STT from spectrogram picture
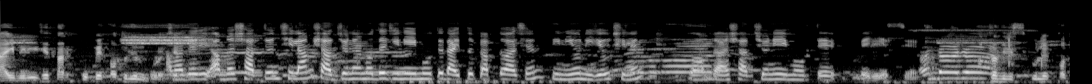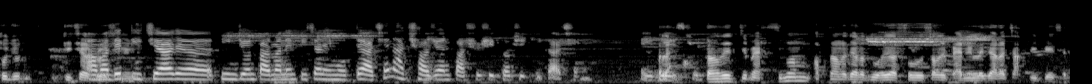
রায় বেরিয়েছে তার কোপে কতজন পড়েছে? আমাদের আমরা সাতজন ছিলাম। সাতজনের মধ্যে যিনি এই মুহূর্তে দায়িত্বপ্রাপ্ত আছেন তিনিও নিজেও ছিলেন। তো আমরা সাতজনই এই মুহূর্তে বেরিয়ে এসেছি। আপনাদের স্কুলে কতজন টিচার আমাদের টিচার তিনজন পার্মানেন্ট টিচার এই মুহূর্তে আছেন আর ছজন পার্শ্ব শিক্ষক শিক্ষিকা আছেন। এই আপনাদের যে ম্যাক্সিমাম আপনারা যারা দু হাজার ষোলো সালের প্যানেলে যারা চাকরি পেয়েছেন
